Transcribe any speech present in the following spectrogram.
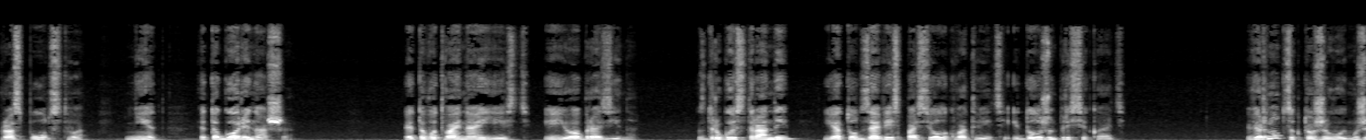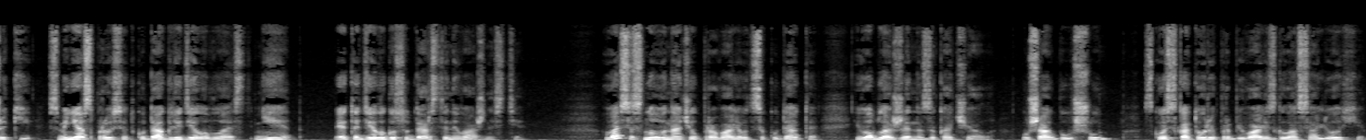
распутство. Нет, это горе наше. Это вот война и есть, ее образина. С другой стороны, я тут за весь поселок в ответе и должен пресекать. Вернуться кто живой, мужики, с меня спросят, куда глядела власть. Нет, это дело государственной важности. Вася снова начал проваливаться куда-то, его блаженно закачало. В ушах был шум, сквозь который пробивались голоса Лехи,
